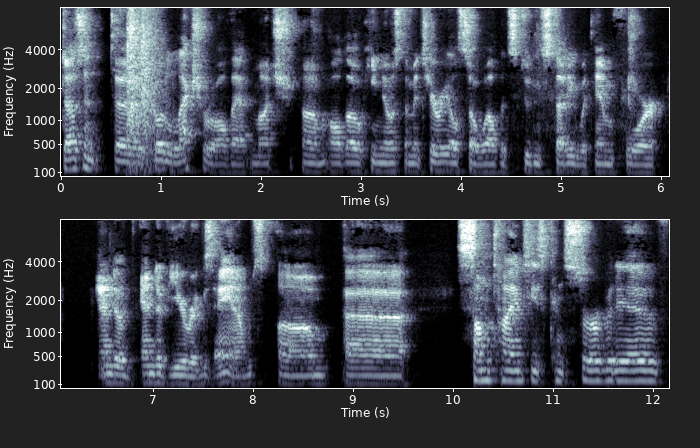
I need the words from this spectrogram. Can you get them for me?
doesn't uh, go to lecture all that much, um, although he knows the material so well that students study with him for end of end of year exams. Um, uh, sometimes he's conservative.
